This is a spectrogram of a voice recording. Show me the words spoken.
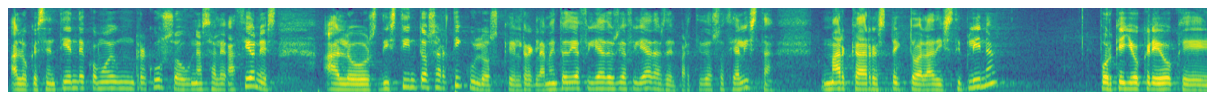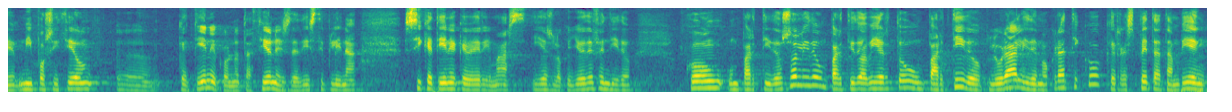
a lo que se entiende como un recurso, unas alegaciones a los distintos artículos que el reglamento de afiliados y afiliadas del Partido Socialista marca respecto a la disciplina, porque yo creo que mi posición, eh, que tiene connotaciones de disciplina, sí que tiene que ver y más, y es lo que yo he defendido, con un partido sólido, un partido abierto, un partido plural y democrático que respeta también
